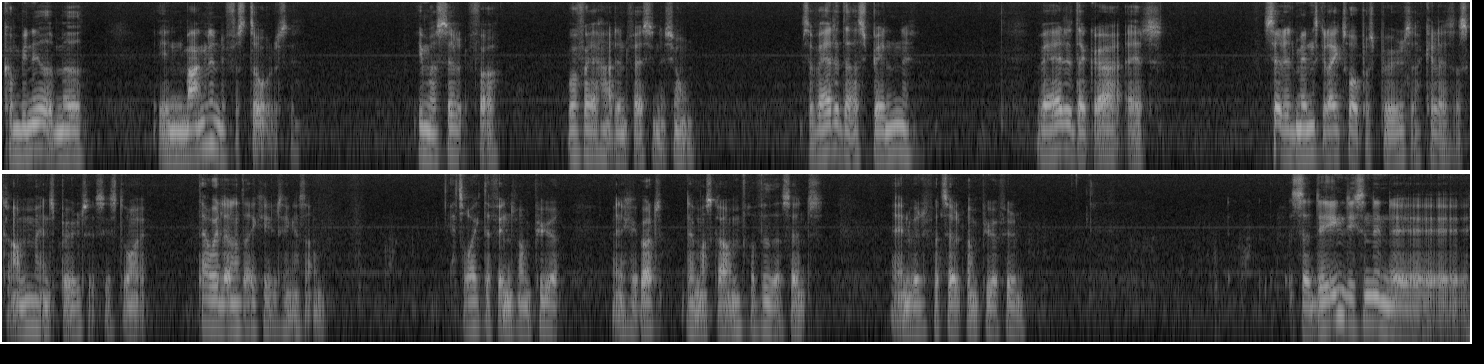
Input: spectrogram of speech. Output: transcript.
kombineret med en manglende forståelse i mig selv for, hvorfor jeg har den fascination. Så hvad er det, der er spændende? Hvad er det, der gør, at selv et menneske, der ikke tror på spøgelser, kan lade sig skræmme af en spøgelseshistorie? Der er jo et eller andet, der ikke helt hænger sammen. Jeg tror ikke, der findes vampyrer, men jeg kan godt lade mig skræmme fra videre sans af en velfortalt vampyrfilm. Så det er egentlig sådan en... Øh,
